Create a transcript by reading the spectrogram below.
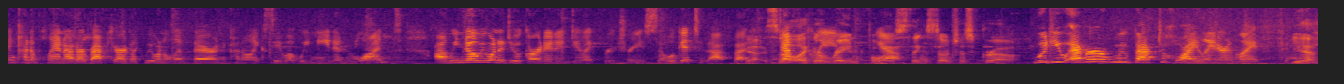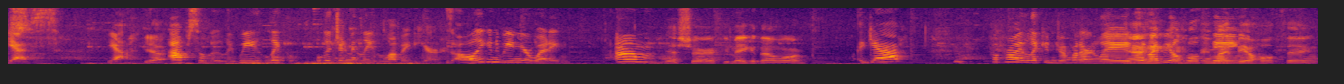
and kind of plan out our backyard. Like we want to live there and kind of like see what we need and want. Uh, we know we want to do a garden and do like fruit trees, so we'll get to that. But Yeah, it's not like a rainforest. yeah. Things don't just grow. Would you ever move back to Hawaii later in life? Yes. Yes. Yeah. Yeah. Absolutely. We like legitimately love it here. Is Ollie gonna be in your wedding? Um. Yeah, sure. If you make it that long. Yeah. He'll probably lick and jump on our legs. Yeah, it might he- be a whole it thing. It might be a whole thing.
